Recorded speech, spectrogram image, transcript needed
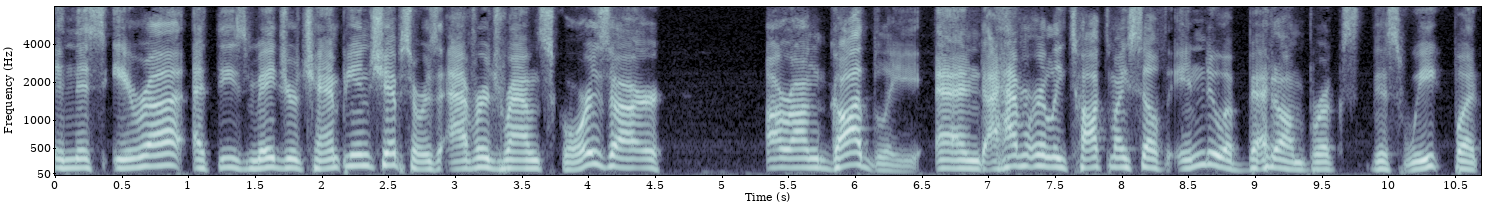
in this era at these major championships or his average round scores are are ungodly and i haven't really talked myself into a bet on brooks this week but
